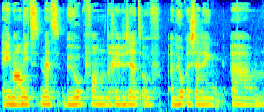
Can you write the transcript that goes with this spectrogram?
helemaal niet met behulp van de GGZ of een hulpinstelling ehm,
